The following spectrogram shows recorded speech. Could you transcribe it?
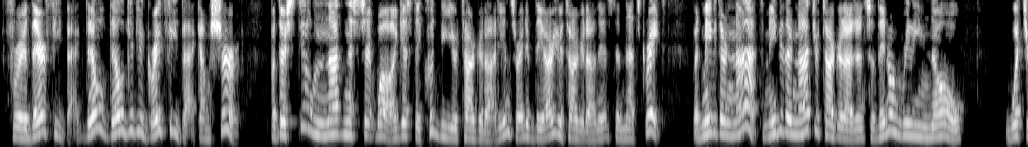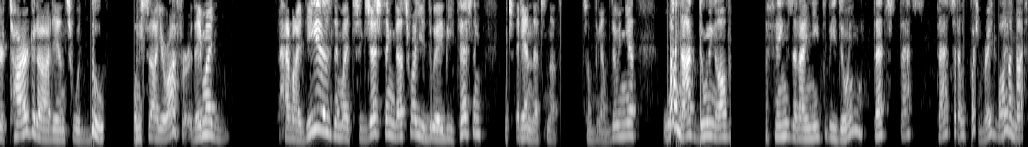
for their feedback they'll they'll give you great feedback I'm sure but they're still not necessarily well I guess they could be your target audience right? If they are your target audience then that's great but maybe they're not. Maybe they're not your target audience so they don't really know what your target audience would do when they saw your offer. They might have ideas they might suggest things. That's why you do A-B testing which again that's not something I'm doing yet. Why not doing all the things that I need to be doing? That's that's that's a question right? Why am I not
